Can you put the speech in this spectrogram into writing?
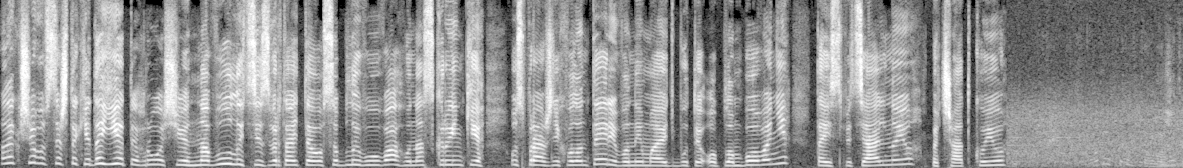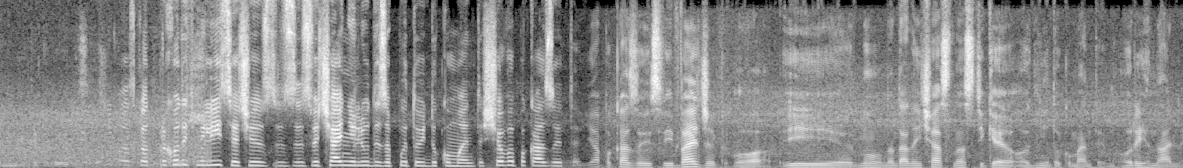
Але якщо ви все ж таки даєте гроші на вулиці, звертайте особливу увагу на скриньки. У справжніх волонтерів вони мають бути опломбовані та із спеціальною печаткою. Ласка, от приходить міліція чи звичайні люди запитують документи. Що ви показуєте? Я показую свій бейджик, о, і ну, на даний час у нас тільки одні документи оригінальні.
